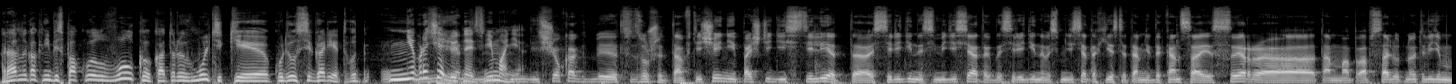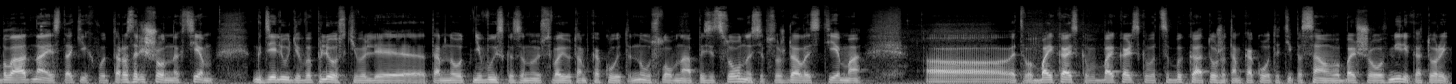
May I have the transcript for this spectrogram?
Равно как не беспокоил Волка, который в мультике курил сигареты. Вот не обращали люди на это внимания. Еще как слушай, там в течение почти 10 лет, э, с середины 70-х до середины 80-х, если там не до конца СССР, э, там абсолютно, ну, это, видимо, была одна из таких вот разрешенных тем, где люди выплескивали э, там, ну, вот невысказанную свою там какую-то, ну, условно, оппозиционность, обсуждалась тема этого байкальского, байкальского ЦБК, тоже там какого-то типа самого большого в мире, который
